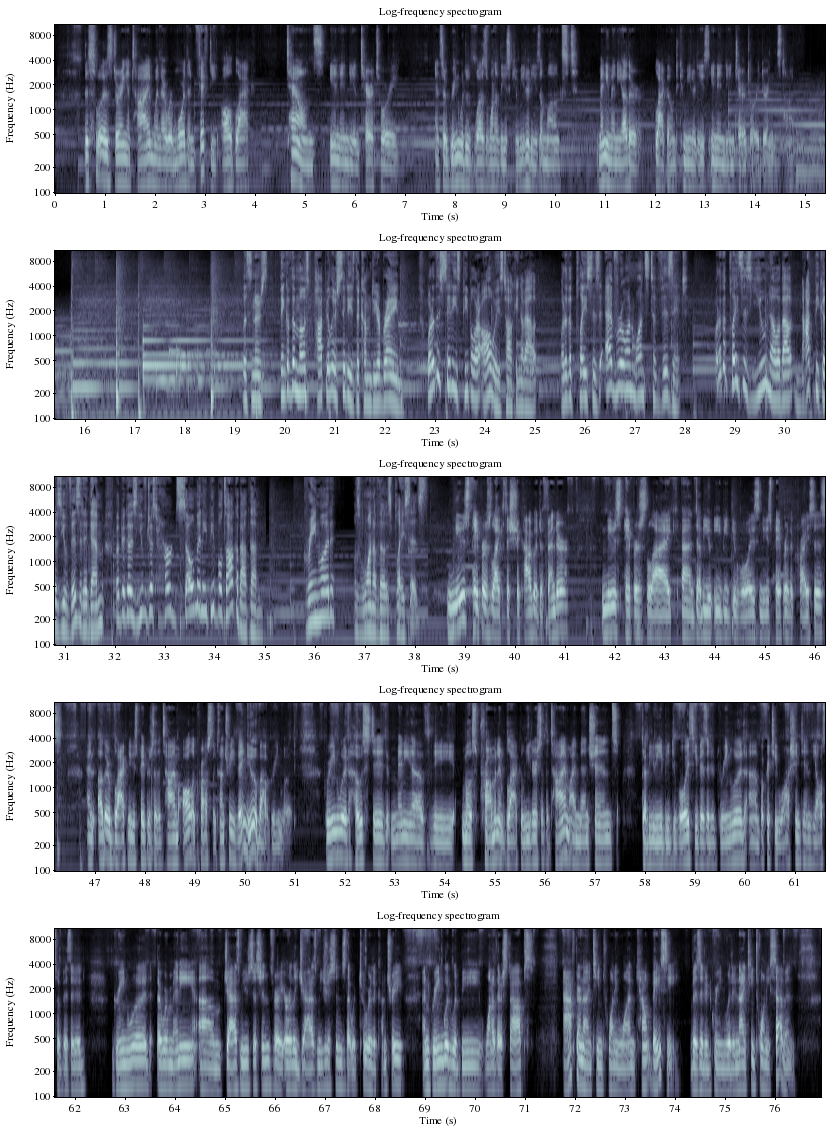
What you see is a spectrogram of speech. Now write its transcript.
This was during a time when there were more than 50 all black towns in Indian Territory. And so Greenwood was one of these communities amongst many, many other black owned communities in Indian Territory during this time. Listeners, think of the most popular cities that come to your brain. What are the cities people are always talking about? What are the places everyone wants to visit? What are the places you know about not because you visited them, but because you've just heard so many people talk about them? Greenwood was one of those places. Newspapers like the Chicago Defender, newspapers like uh, W.E.B. Du Bois newspaper, The Crisis, and other black newspapers at the time all across the country, they knew about Greenwood. Greenwood hosted many of the most prominent black leaders at the time. I mentioned W.E.B. Du Bois. He visited Greenwood. Um, Booker T. Washington. He also visited Greenwood. There were many um, jazz musicians, very early jazz musicians, that would tour the country, and Greenwood would be one of their stops. After 1921, Count Basie visited Greenwood in 1927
